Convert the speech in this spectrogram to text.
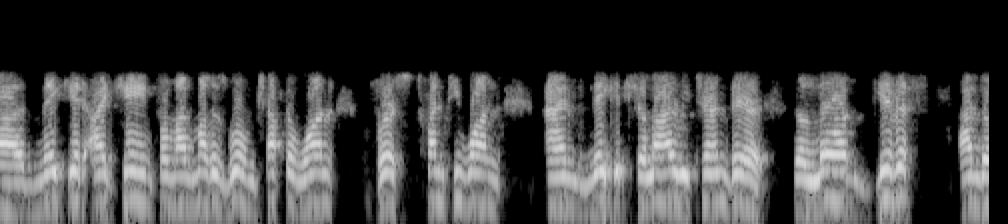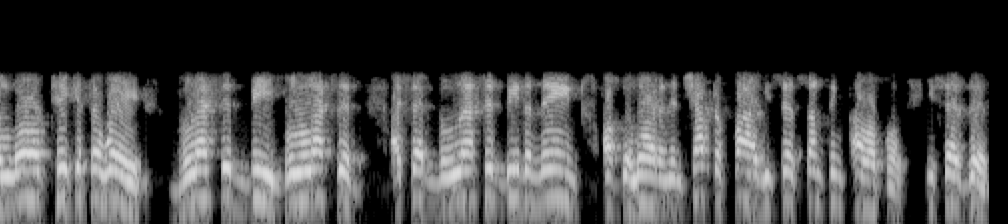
uh, Naked I came from my mother's womb, chapter 1, verse 21. And naked shall I return there. The Lord giveth, and the Lord taketh away. Blessed be, blessed. I said, Blessed be the name of the Lord. And in chapter 5, he says something powerful. He says this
